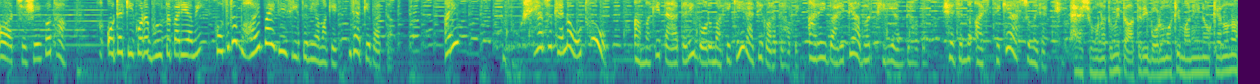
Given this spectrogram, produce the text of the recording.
ও আচ্ছা সেই কথা? ওটা কি করে ভুলতে পারি আমি? কতটা ভয় পাই দিয়েছিলে তুমি আমাকে যাকে দাও। আরে বসে আছো কেন? ওঠো। আমাকে তাড়াতাড়ি বড় মাকে গিয়ে রাজি করাতে হবে আর এই বাড়িতে আবার ফিরিয়ে আনতে হবে। সেজন্য আজ থেকে আশ্রমে যাচ্ছি। হ্যাঁ সুমনা তুমি তাড়াতাড়ি বড় মাকে মানিয়ে নাও কেননা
